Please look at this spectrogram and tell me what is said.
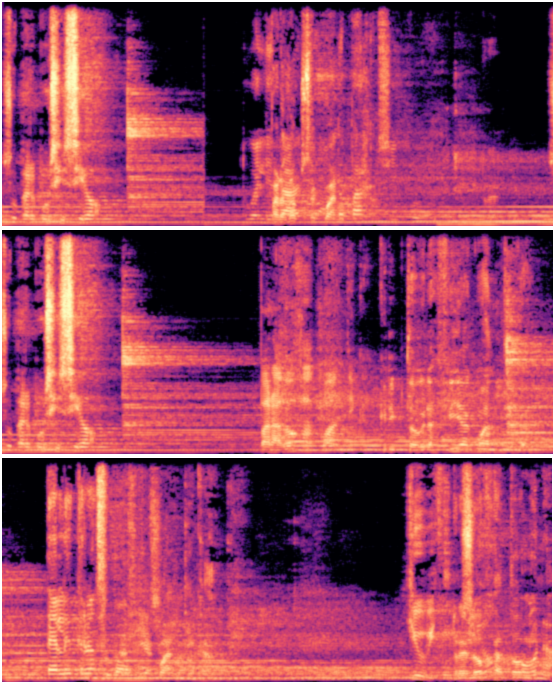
Superposició. Paradoxa quàntica. onda-partícula. Superposició. Paradoja cuántica. Criptografía cuántica. Teletransporte. Via quàntica. Qubit. Reloj atómico. Ona.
